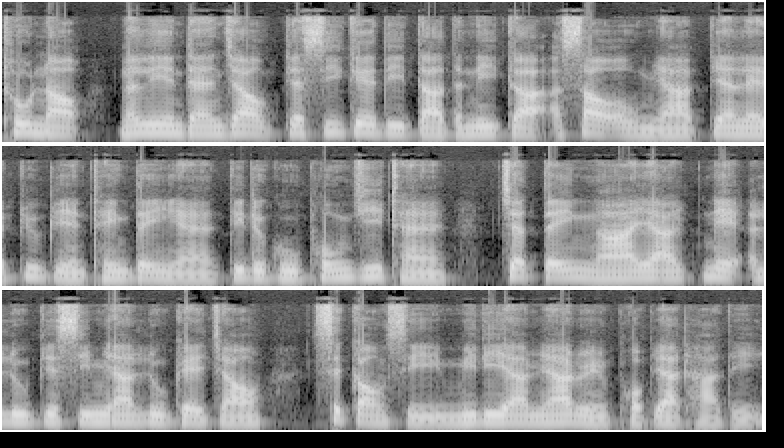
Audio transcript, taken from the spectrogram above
ထို့နောက်ငလျင်တန်ကြောင့်ပျက်စီးခဲ့သည့်တာတနိကအဆောက်အုံများပြန်လည်ပြုပြင်ထိန်းသိမ်းရန်တီတကူဖုံးကြီးထံကျပ်သိန်း900နှင့်အလူပစ္စည်းများလှူခဲ့ကြောင်းစစ်ကောင်စီမီဒီယာများတွင်ဖော်ပြထားသည်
